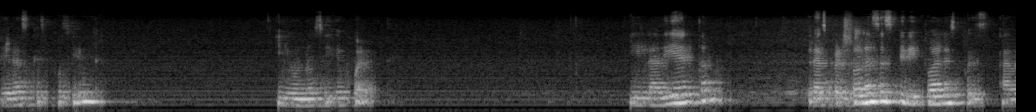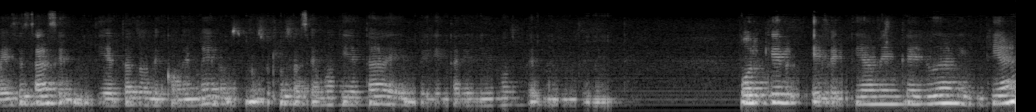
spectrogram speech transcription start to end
verás que es posible. Y uno sigue fuerte. Y la dieta, las personas espirituales pues a veces hacen dietas donde comen menos. Nosotros hacemos dieta de vegetarianismo permanentemente porque efectivamente ayuda a limpiar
